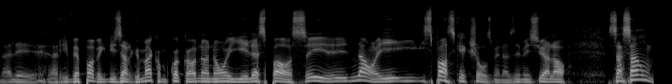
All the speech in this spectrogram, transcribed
N'arrivez pas avec des arguments comme quoi, oh non, non, il laisse passer. Non, il, se passe quelque chose, mesdames et messieurs. Alors, ça semble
